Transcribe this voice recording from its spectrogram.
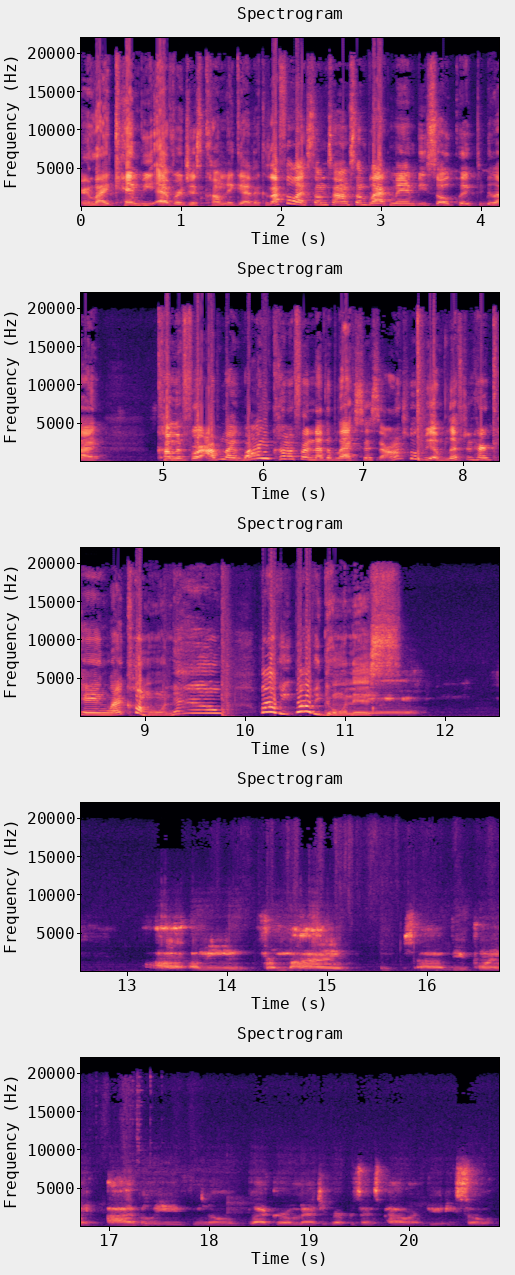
And like, can we ever just come together? Because I feel like sometimes some black men be so quick to be like, coming for. I'm like, why are you coming for another black sister? Aren't you supposed to be uplifting her king? Like, come on now. Why are we why are we doing this? Yeah. I, I mean, from my uh, viewpoint, I believe you know, black girl magic represents power and beauty. So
